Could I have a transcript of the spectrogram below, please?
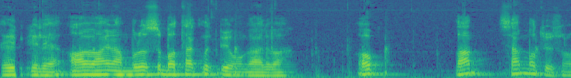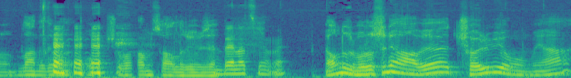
tehlikeli. Abi aynen burası bataklık biyomu galiba. Hop. Lan sen mi atıyorsun onu? Lan dedim o şu adam mı saldırıyor bize? Ben atıyorum ya. Yalnız burası ne abi? Çöl biyomu mu ya?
